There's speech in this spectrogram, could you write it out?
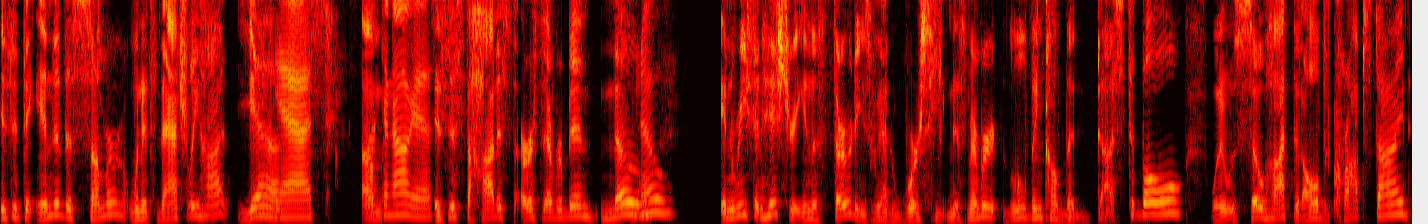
Is it the end of the summer when it's naturally hot? Yeah. yeah. It's Um, freaking August. Is this the hottest the Earth's ever been? No. no. In recent history, in the 30s, we had worse heat than this. Remember a little thing called the Dust Bowl when it was so hot that all the crops died?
